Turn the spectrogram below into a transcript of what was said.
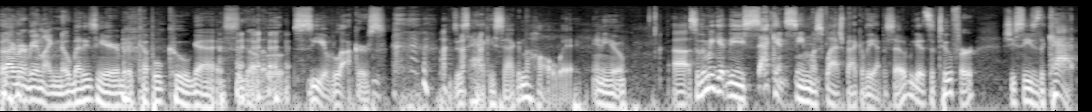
but I remember being like, nobody's here but a couple cool guys. Got a little sea of lockers. Just hacky sack in the hallway. Anywho. Uh, so then we get the second seamless flashback of the episode. We get it's a twofer. She sees the cat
